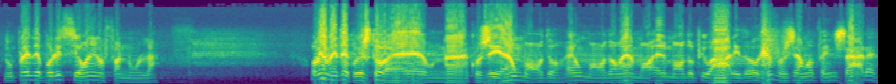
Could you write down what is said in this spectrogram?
non prende posizioni, non fa nulla. Ovviamente questo è un, così, è un modo, è un modo, ma è il modo più arido che possiamo pensare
